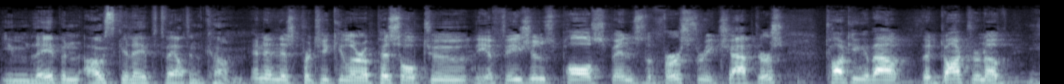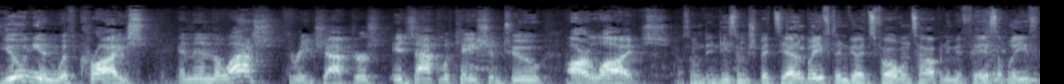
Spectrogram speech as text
im Leben ausgelebt werden kann. And in this particular epistle to the Ephesians, Paul spends the first three chapters talking about the doctrine of union with Christ, and then the last three chapters, its application to our lives. Also und in diesem speziellen Brief, den wir jetzt vor uns haben, im Epheserbrief,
